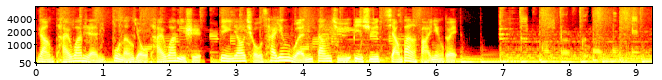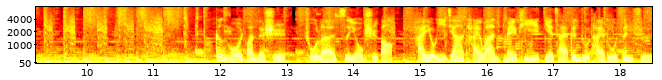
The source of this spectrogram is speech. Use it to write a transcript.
让台湾人不能有台湾意识，并要求蔡英文当局必须想办法应对。更魔幻的是，除了《自由时报》，还有一家台湾媒体也在跟住台独分子，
